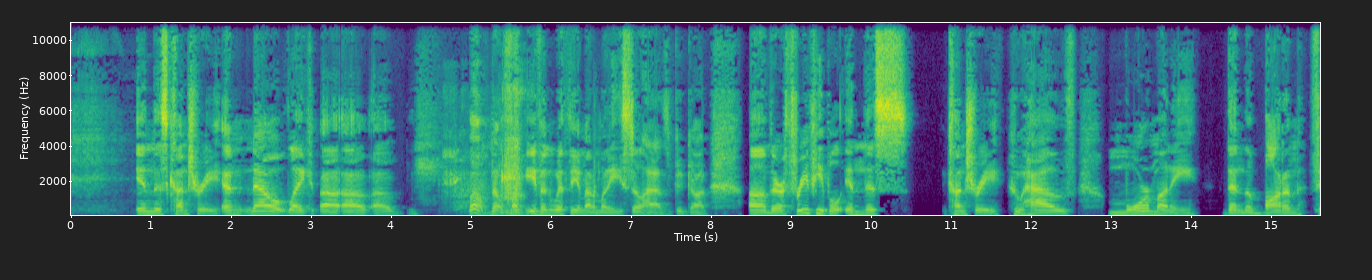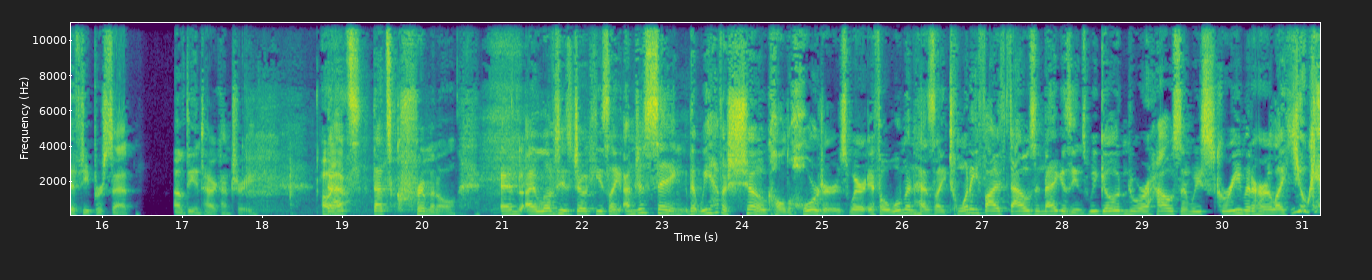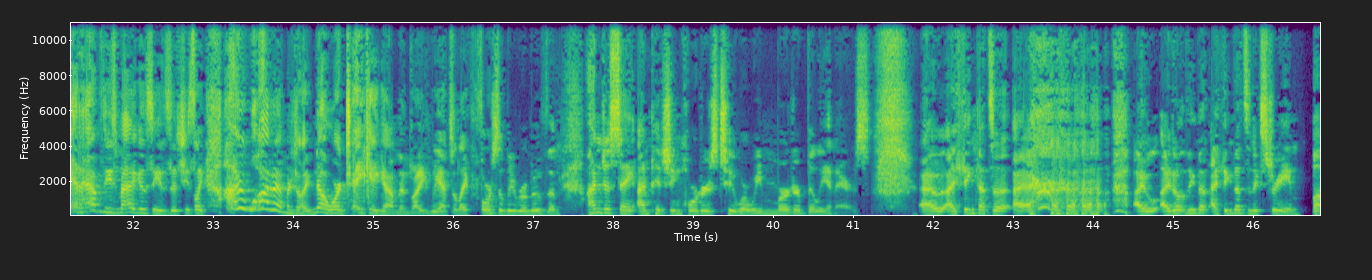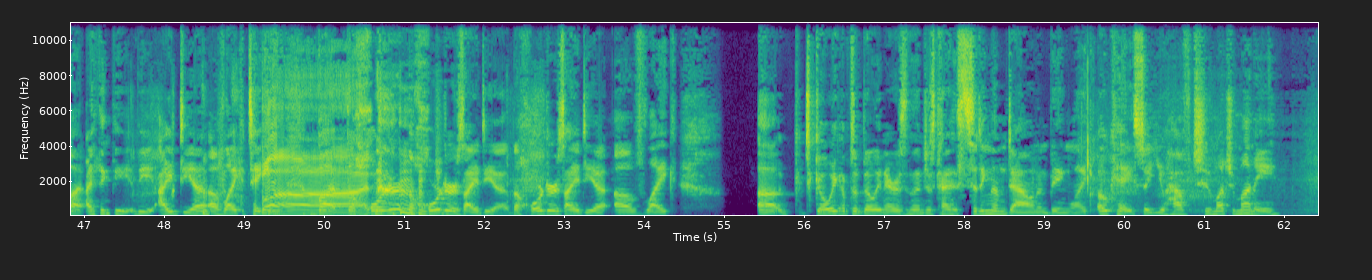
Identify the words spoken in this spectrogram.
in this country. And now, like, uh, uh, uh, well, no, fuck, even with the amount of money he still has, good God. Um, there are three people in this country who have more money than the bottom 50% of the entire country Oh, that's that's criminal. And i loved his joke. He's like i'm just saying that we have a show called hoarders where if a woman has like 25000 magazines we go into her house and we scream at her like you can't have these magazines and she's like i want them and she's like no we're taking them and like we have to like forcibly remove them. I'm just saying i'm pitching hoarders 2 where we murder billionaires. I, I think that's a I, I i don't think that i think that's an extreme but i think the the idea of like taking but the hoarder the hoarders idea the hoarders idea of like uh going up to billionaires and then just kind of sitting them down and being like okay so you have too much money.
